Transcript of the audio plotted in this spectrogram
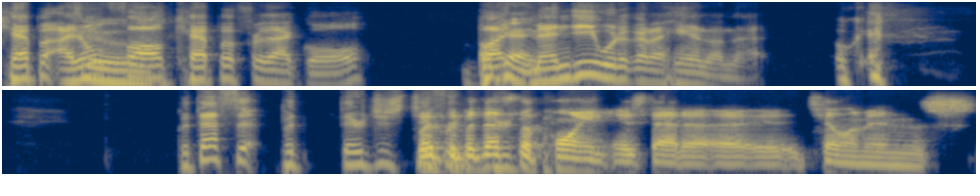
Kepa, I don't Dude. fault Kepa for that goal, but Okay. Mendy would have got a hand on that. Okay. But that's it. But they're just But different. but that's they're- the point is that uh, uh, Tielemans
